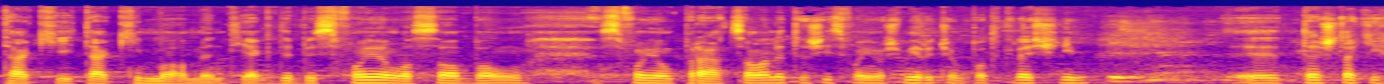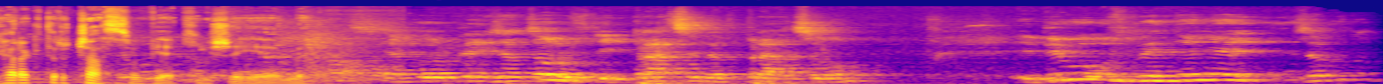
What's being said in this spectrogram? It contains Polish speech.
taki, taki moment, jak gdyby swoją osobą, swoją pracą, ale też i swoją śmiercią podkreślił e, też taki charakter czasów, w jakich żyjemy. Jako organizatorów tej pracy nad pracą było uwzględnienie zarówno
